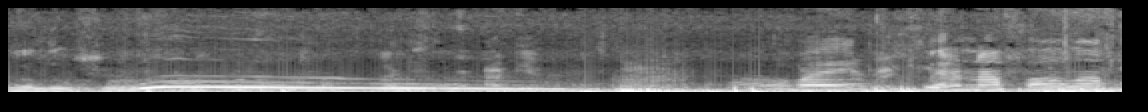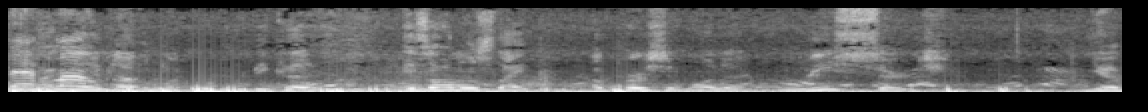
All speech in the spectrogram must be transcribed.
Her little short. I get, I get. All right. Better not fall off that float. another one because it's almost like a person want to research your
